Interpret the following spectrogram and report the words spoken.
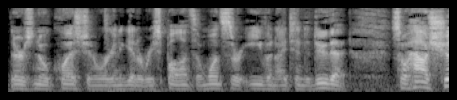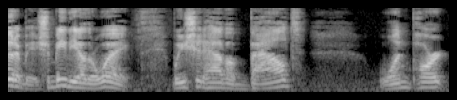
there's no question we're going to get a response. And once they're even, I tend to do that. So how should it be? It should be the other way. We should have about one part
